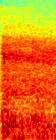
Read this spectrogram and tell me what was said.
you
